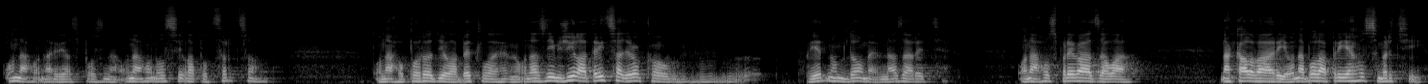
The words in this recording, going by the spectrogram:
Ona ho najviac pozná. Ona ho nosila pod srdcom. Ona ho porodila v. Ona s ním žila 30 rokov v jednom dome v Nazarete. Ona ho sprevádzala na Kalvárii. Ona bola pri jeho smrti.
